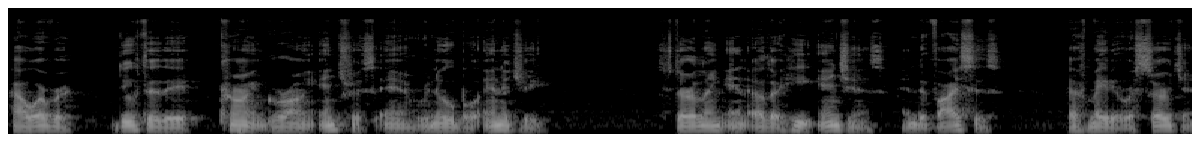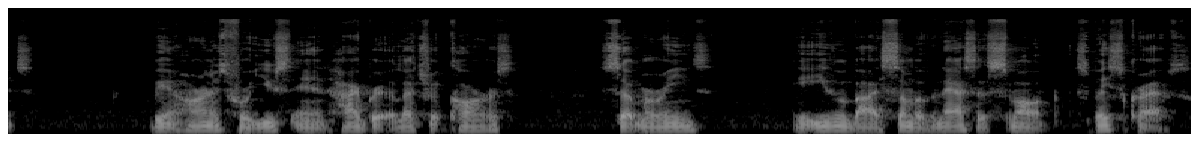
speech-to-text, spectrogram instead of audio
However, Due to the current growing interest in renewable energy, Stirling and other heat engines and devices have made a resurgence, being harnessed for use in hybrid electric cars, submarines, even by some of NASA's small spacecrafts.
